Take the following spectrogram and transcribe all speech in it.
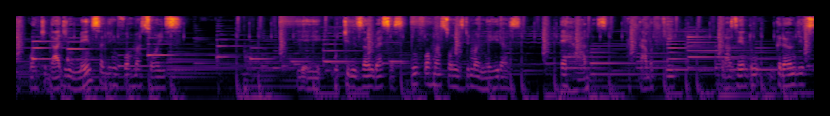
A quantidade imensa de informações e utilizando essas informações de maneiras erradas acaba que trazendo grandes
